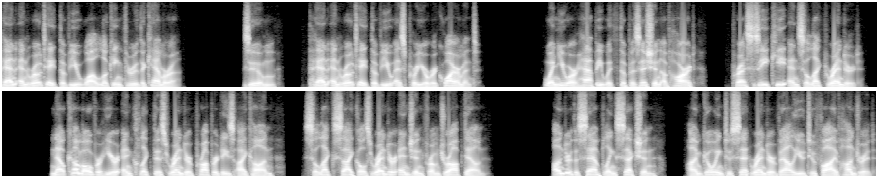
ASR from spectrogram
pan and rotate the view while looking through the camera. Zoom, pan and rotate the view as per your requirement. When you are happy with the position of heart, press Z key and select rendered. Now come over here and click this render properties icon, select Cycles Render Engine from drop down. Under the sampling section, I'm going to set render value to 500.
